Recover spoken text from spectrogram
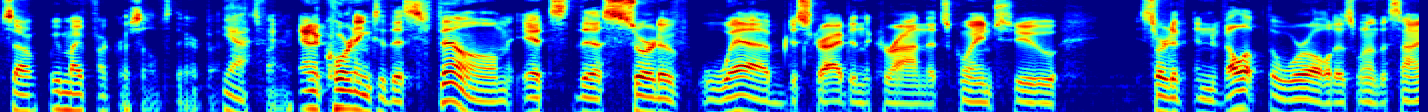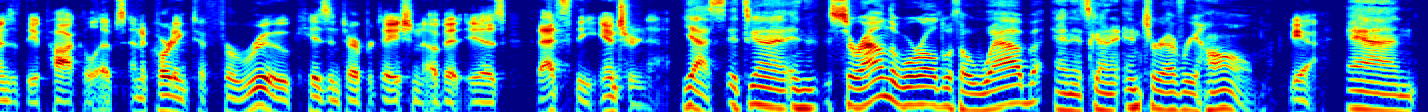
So we might fuck ourselves there, but Yeah. it's fine. And according to this film, it's this sort of web described in the Quran that's going to sort of envelop the world as one of the signs of the apocalypse. And according to Farouk, his interpretation of it is that's the internet. Yes, it's going to in, surround the world with a web, and it's going to enter every home. Yeah. And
